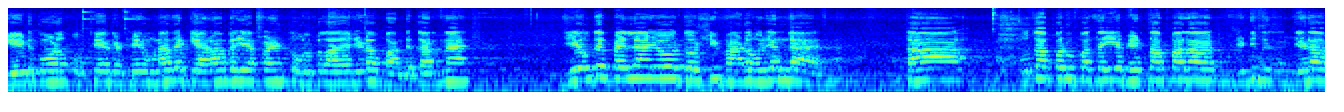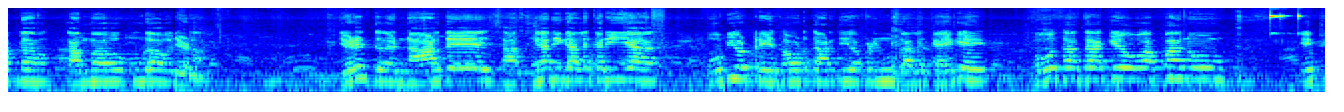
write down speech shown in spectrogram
ਗੇਟ ਕੋਲ ਉੱਥੇ ਇਕੱਠੇ ਹੋਣਾ ਤੇ 11 ਵਜੇ ਆਪਾਂ ਨੇ ਟੋਲ ਪਲਾਜ਼ਾ ਜਿਹੜਾ ਬੰਦ ਕਰਨਾ ਹੈ ਜੇ ਉਹਦੇ ਪਹਿਲਾਂ ਜੋ ਦੋਸ਼ੀ ਫੜ ਹੋ ਜਾਂਦਾ ਹੈ ਤਾਂ ਉਹ ਤਾਂ ਆਪਾਂ ਨੂੰ ਪਤਾ ਹੀ ਹੈ, ਫਿਰ ਤਾਂ ਆਪਾਂ ਦਾ ਜਿਹੜੀ ਜਿਹੜਾ ਆਪਣਾ ਕੰਮ ਆ, ਉਹ ਪੂਰਾ ਹੋ ਜਾਣਾ। ਜਿਹੜੇ ਨਾਲ ਦੇ ਸਾਥੀਆਂ ਦੀ ਗੱਲ ਕਰੀ ਆ, ਉਹ ਵੀ ਉਹ ਟ੍ਰੇਸ ਆਊਟ ਕਰਦੀ ਆਪਣੇ ਨੂੰ ਗੱਲ ਕਹਿ ਗਏ ਹੋ ਸਕਦਾ ਕਿ ਉਹ ਆਪਾਂ ਨੂੰ ਇੱਕ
